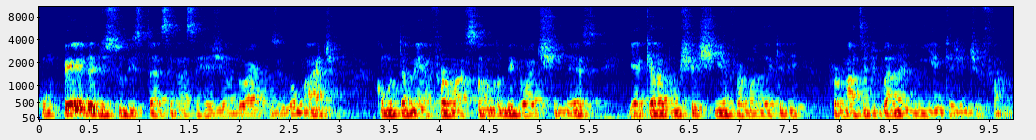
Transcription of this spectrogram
com perda de substância nessa região do arco zigomático, como também a formação do bigode chinês e aquela bochechinha formando aquele formato de bananinha que a gente fala.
